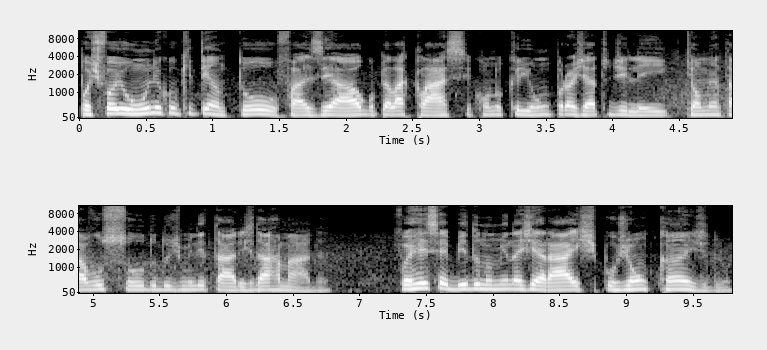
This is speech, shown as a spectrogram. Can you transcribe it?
pois foi o único que tentou fazer algo pela classe quando criou um projeto de lei que aumentava o soldo dos militares da Armada. Foi recebido no Minas Gerais por João Cândido,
